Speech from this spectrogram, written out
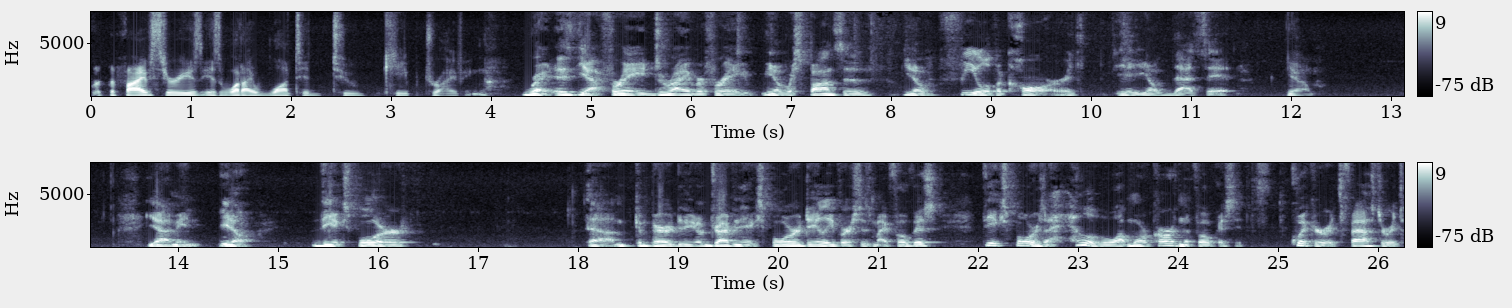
But the five series is what i wanted to keep driving. Right is yeah for a driver for a you know responsive you know feel of a car. It's you know, that's it. Yeah. Yeah, I mean, you know, the Explorer um, compared to you know driving the Explorer daily versus my Focus, the Explorer is a hell of a lot more car than the Focus. It's quicker, it's faster, it's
